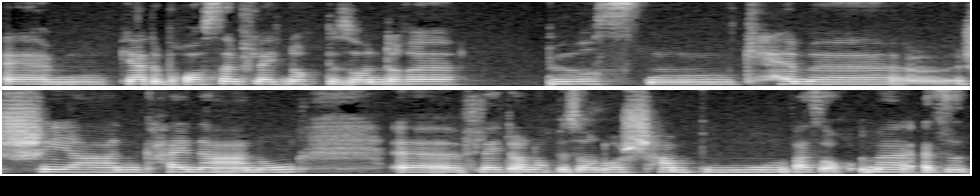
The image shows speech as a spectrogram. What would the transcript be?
Ähm, ja, du brauchst dann vielleicht noch besondere Bürsten, Kämme, Scheren, keine Ahnung. Äh, vielleicht auch noch besondere Shampoo, was auch immer. Also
